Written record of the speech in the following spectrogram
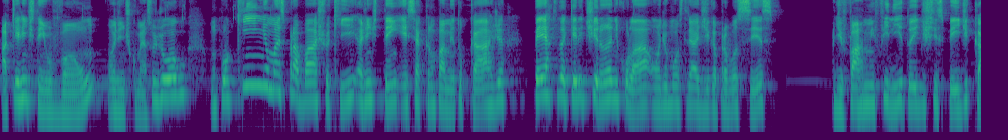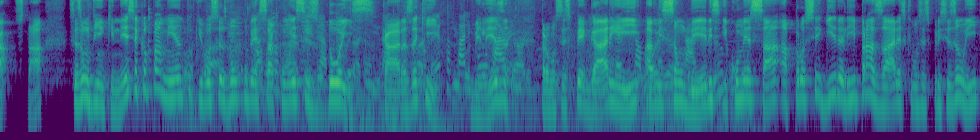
Aqui a gente tem o vão, onde a gente começa o jogo, um pouquinho mais pra baixo aqui a gente tem esse acampamento Karja, perto daquele tirânico lá, onde eu mostrei a dica pra vocês, de farm infinito aí de XP e de carros, tá? Vocês vão vir aqui nesse acampamento e vocês vão conversar com esses dois caras aqui, beleza? Para vocês pegarem aí a missão deles e começar a prosseguir ali para as áreas que vocês precisam ir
